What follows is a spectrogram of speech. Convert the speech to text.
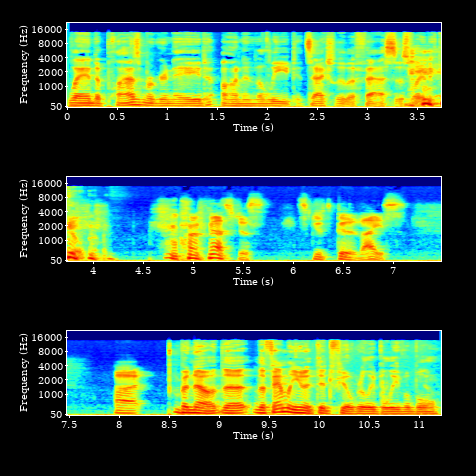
land a plasma grenade on an elite, it's actually the fastest way to kill them? That's just it's just good advice. Uh, But no, the the family unit did feel really believable,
